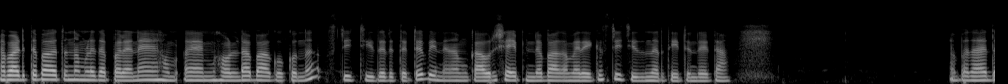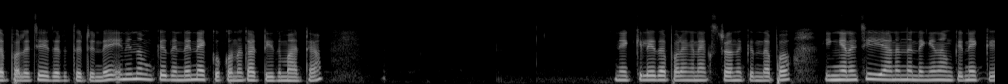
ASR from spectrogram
അപ്പോൾ അടുത്ത ഭാഗത്ത് നമ്മൾ ഇതേപോലെ തന്നെ എം ഹോളിന്റെ ഭാഗമൊക്കെ ഒന്ന് സ്റ്റിച്ച് ചെയ്തെടുത്തിട്ട് പിന്നെ നമുക്ക് ആ ഒരു ഷേപ്പിന്റെ ഭാഗം വരേക്കും സ്റ്റിച്ച് ചെയ്ത് നിർത്തിയിട്ടുണ്ട് കേട്ടോ. അപ്പോൾ അതായത് ഇതേപോലെ ചെയ്തെടുത്തിട്ടുണ്ട്. ഇനി നമുക്ക് ഇതിന്റെ നെക്കൊക്കെ ഒന്ന് കട്ട് ചെയ്ത് മാറ്റാം. നെക്കിൽ ഇതേപോലെ ഇങ്ങനെ എക്സ്ട്രാ നിൽക്കുന്നത് അപ്പോൾ ഇങ്ങനെ ചെയ്യുകയാണെന്നുണ്ടെങ്കിൽ നമുക്ക് നെക്ക്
